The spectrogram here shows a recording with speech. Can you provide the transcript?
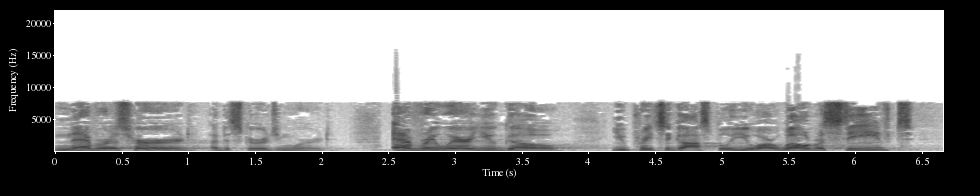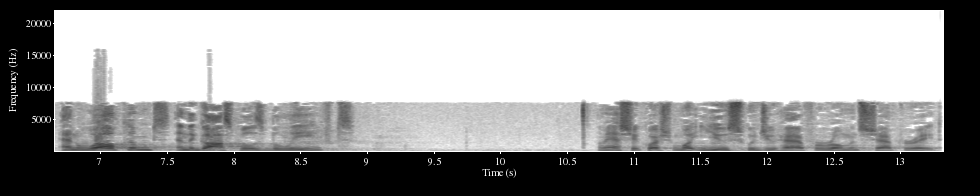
Never is heard a discouraging word. Everywhere you go, you preach the gospel, you are well received and welcomed, and the gospel is believed. Let me ask you a question. What use would you have for Romans chapter 8?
